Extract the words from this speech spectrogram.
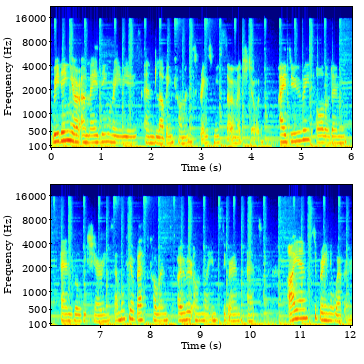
Reading your amazing reviews and loving comments brings me so much joy. I do read all of them and will be sharing some of your best comments over on my Instagram at I am Sabrina Weber.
